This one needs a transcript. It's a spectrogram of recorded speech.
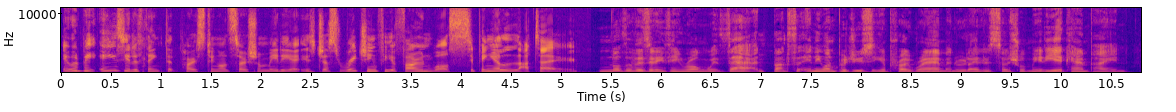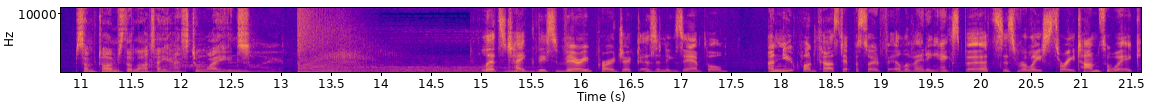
It would be easy to think that posting on social media is just reaching for your phone while sipping a latte. Not that there's anything wrong with that, but for anyone producing a program and related social media campaign, sometimes the latte has to wait. No. Let's take this very project as an example. A new podcast episode for Elevating Experts is released three times a week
